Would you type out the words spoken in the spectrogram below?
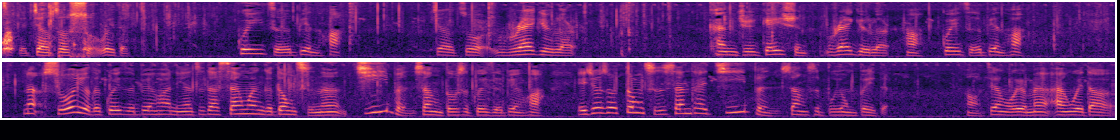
这个叫做所谓的规则变化，叫做 regular。Conjugation regular 哈，规则变化。那所有的规则变化，你要知道，三万个动词呢，基本上都是规则变化。也就是说，动词三态基本上是不用背的。哦，这样我有没有安慰到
